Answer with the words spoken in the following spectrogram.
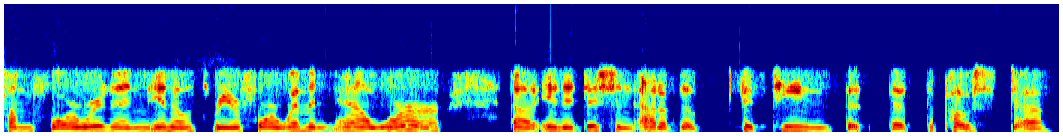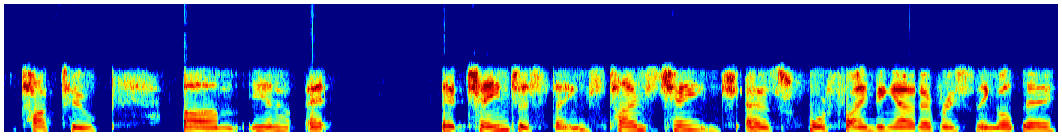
come forward, and you know, three or four women now were, uh, in addition, out of the fifteen that that the Post uh, talked to, um, you know, it, it changes things. Times change, as we're finding out every single day.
